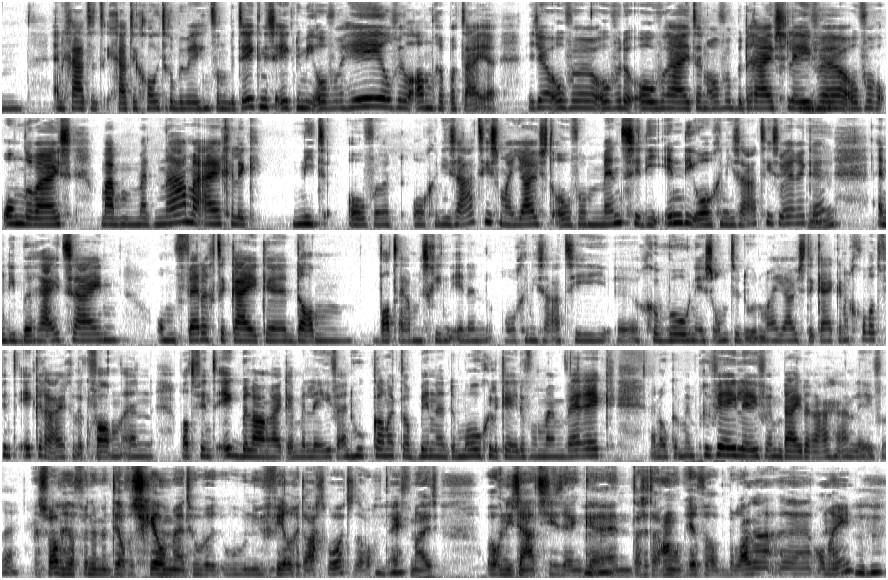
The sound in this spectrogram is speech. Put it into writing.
en gaat, het, gaat de grotere beweging van de betekenis-economie over heel veel andere partijen. Weet je, over, over de overheid en over bedrijfsleven, Mhm. over onderwijs. Maar met name eigenlijk niet over organisaties, maar juist over mensen die in die organisaties werken. Mhm. En die bereid zijn om verder te kijken dan wat er misschien in een organisatie eh, gewoon is om te doen. Maar juist te kijken naar, goh, wat vind ik er eigenlijk van? En wat vind ik belangrijk in mijn leven? En hoe kan ik daar binnen de mogelijkheden van mijn werk en ook in mijn privéleven een bijdrage aan leveren? Dat is wel een heel fundamenteel verschil met hoe, we- hoe nu veel gedacht wordt. Daar wordt Mhm. echt vanuit organisaties denken Mhm. en daar zitten hangen ook heel veel belangen eh, omheen.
